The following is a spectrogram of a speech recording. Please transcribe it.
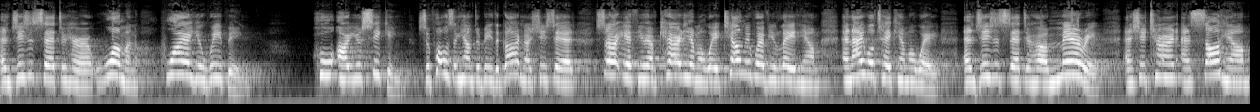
And Jesus said to her, Woman, why are you weeping? Who are you seeking? Supposing him to be the gardener, she said, Sir, if you have carried him away, tell me where you laid him, and I will take him away. And Jesus said to her, Mary. And she turned and saw him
